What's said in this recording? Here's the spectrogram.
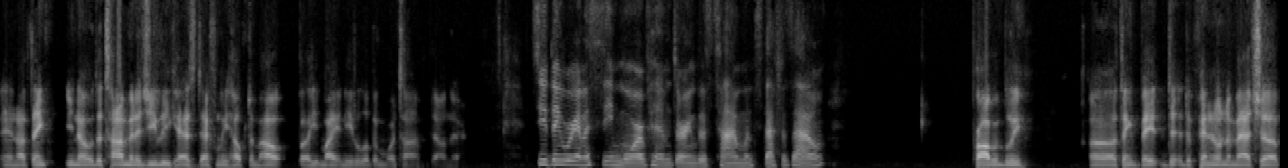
And I think you know the time in the G League has definitely helped him out, but he might need a little bit more time down there. Do you think we're going to see more of him during this time when Steph is out? Probably. Uh, I think ba- d- depending on the matchup,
